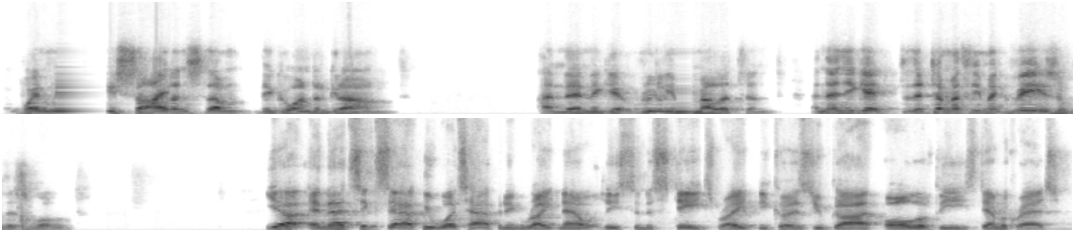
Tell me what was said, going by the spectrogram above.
when we silence them, they go underground and then they get really militant. And then you get the Timothy McVeighs of this world. Yeah, and that's exactly what's happening right now, at least in the States, right? Because you've got all of these Democrats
